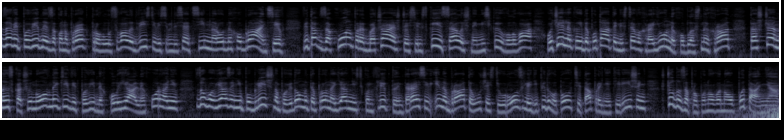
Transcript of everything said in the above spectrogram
За відповідний законопроект проголосували 287 народних обранців. Відтак закон передбачає, що сільський, селищний, міський голова, очільники і депутати місцевих районних обласних рад та ще низка чиновників відповідних колегіальних органів зобов'язані публічно повідомити про наявність конфлікту інтересів і не брати участі у розгляді, підготовці та прийнятті рішень щодо запропонованого питання.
